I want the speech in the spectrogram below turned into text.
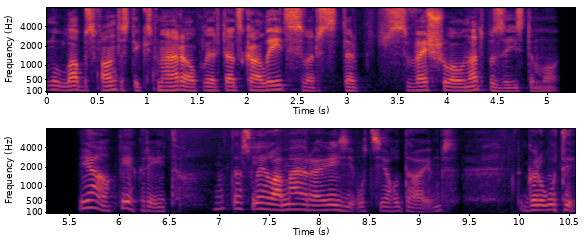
nu, labas fantastikas mēraukli ir tāds kā līdzsvars starp svešo un atpazīstamo. Jā, piekrītu. Nu, tas lielā mērā ir izjūtas jautājums. Grūti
